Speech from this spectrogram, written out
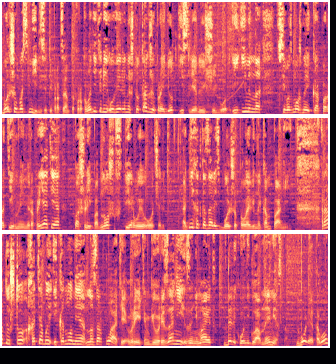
Больше 80% руководителей уверены, что также пройдет и следующий год. И именно всевозможные корпоративные мероприятия пошли под нож в первую очередь. От них отказались больше половины компаний. Радует, что хотя бы экономия на зарплате в рейтинге урезаний занимает далеко не главное место. Более того,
